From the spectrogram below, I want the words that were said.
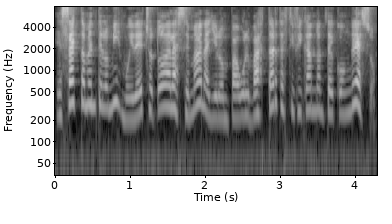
exactamente lo mismo y de hecho toda la semana Jerome Powell va a estar testificando ante el Congreso.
